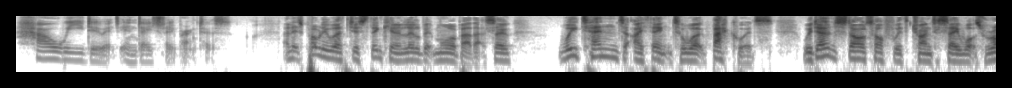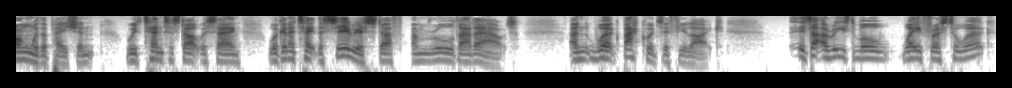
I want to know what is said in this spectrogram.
how we do it in day to day practice. And it's probably worth just thinking a little bit more about that. So we tend, I think, to work backwards. We don't start off with trying to say what's wrong with a patient. We tend to start with saying, we're going to take the serious stuff and rule that out and work backwards, if you like. Is that a reasonable way for us to work?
